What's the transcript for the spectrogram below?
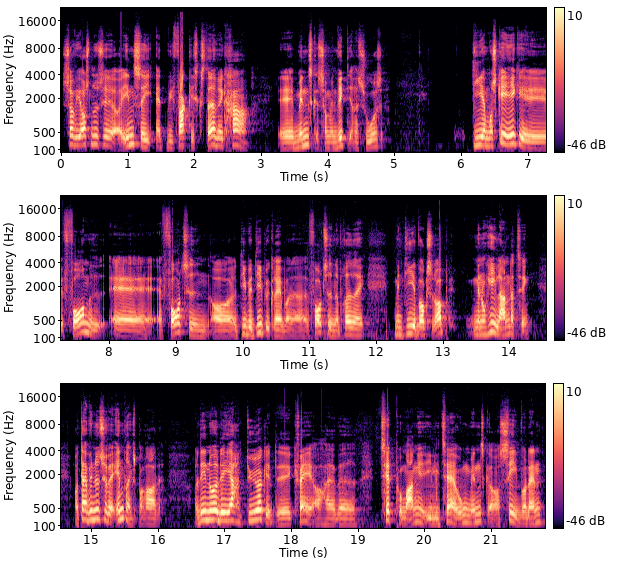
Så er vi også nødt til at indse, at vi faktisk stadigvæk har øh, mennesker som en vigtig ressource. De er måske ikke øh, formet af, af fortiden og de værdibegreber, der fortiden er præget af, men de er vokset op med nogle helt andre ting. Og der er vi nødt til at være ændringsparate. Og det er noget af det, jeg har dyrket øh, kvæg og har været tæt på mange elitære unge mennesker og set, hvordan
